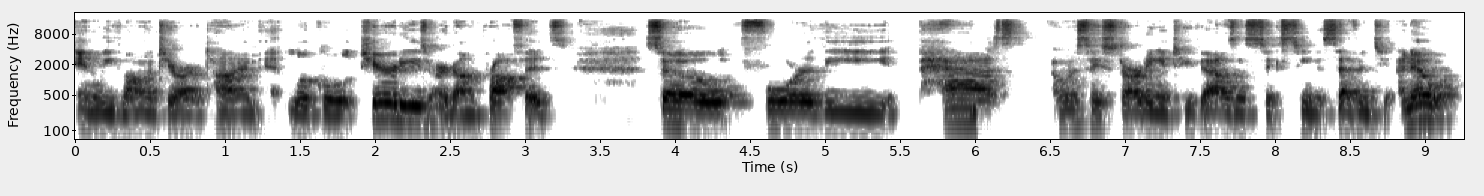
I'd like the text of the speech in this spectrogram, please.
and we volunteer our time at local charities or nonprofits. So for the past, I want to say starting in 2016 to 17, I know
